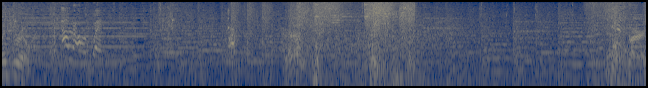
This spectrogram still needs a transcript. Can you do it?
Coming through. Out of our way! Burn.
